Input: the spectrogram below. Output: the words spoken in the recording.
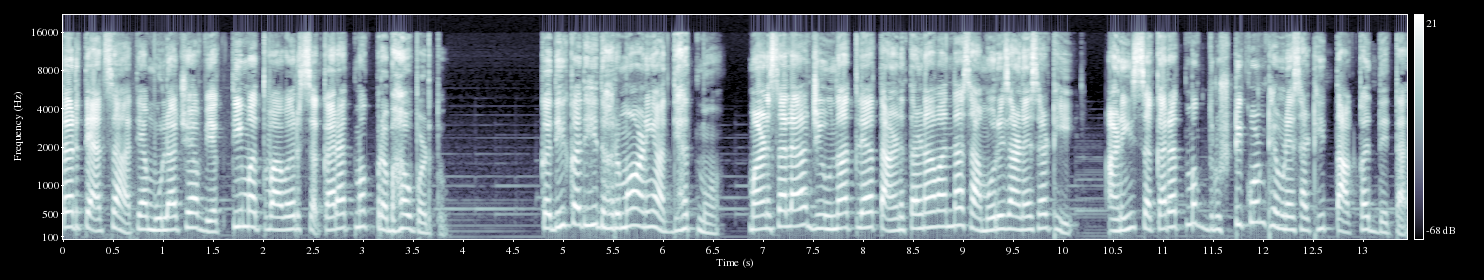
तर त्याचा त्या मुलाच्या व्यक्तिमत्वावर सकारात्मक प्रभाव पडतो. कधीकधी धर्म आणि अध्यात्म माणसाला जीवनातल्या ताणतणावांना सामोरे जाण्यासाठी आणि सकारात्मक दृष्टिकोन ठेवण्यासाठी ताकद देतात.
